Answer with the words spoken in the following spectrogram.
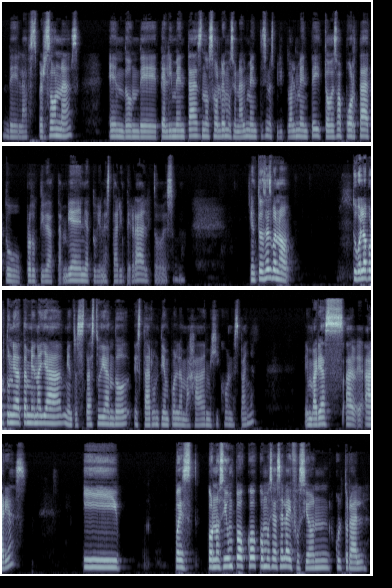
de las personas en donde te alimentas no solo emocionalmente, sino espiritualmente y todo eso aporta a tu productividad también y a tu bienestar integral y todo eso. Entonces, bueno, tuve la oportunidad también allá, mientras estaba estudiando, estar un tiempo en la Embajada de México en España, en varias áreas. Y pues conocí un poco cómo se hace la difusión cultural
